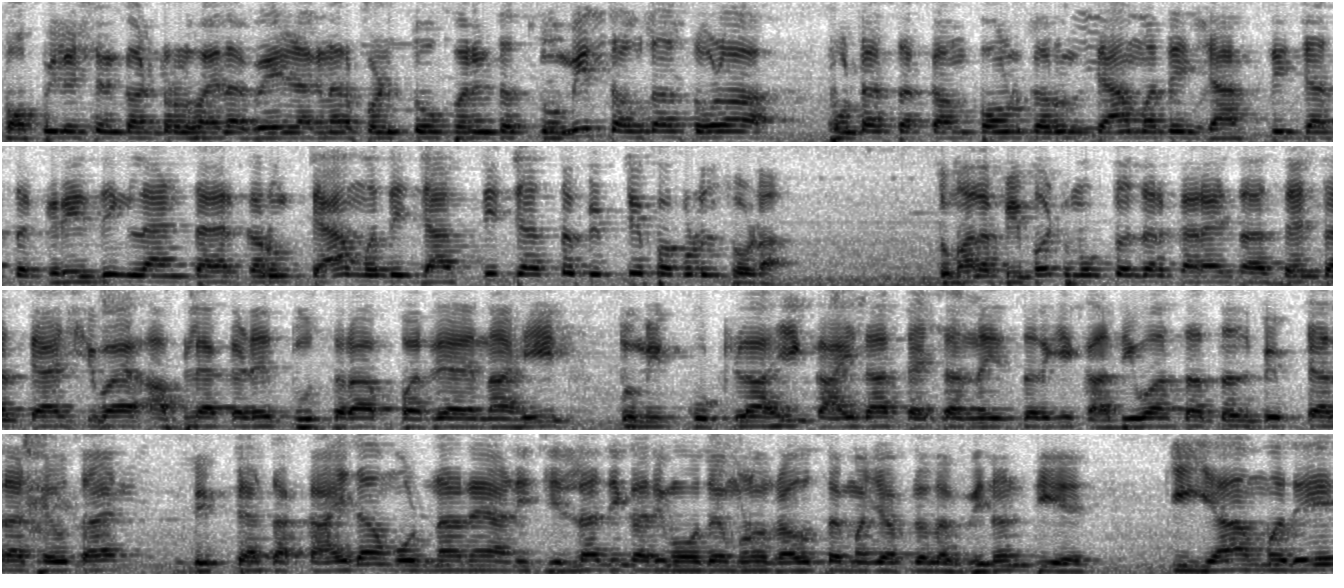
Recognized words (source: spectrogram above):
पॉप्युलेशन कंट्रोल व्हायला वेळ लागणार पण तोपर्यंत तुम्ही चौदा सोळा फुटाचं कंपाऊंड करून त्यामध्ये जास्तीत जास्त ग्रेझिंग लँड तयार करून त्यामध्ये जास्तीत जास्त बिबटे पकडून सोडा. तुम्हाला बिबट मुक्त जर करायचं असेल तर त्याशिवाय आपल्याकडे दुसरा पर्याय नाही. तुम्ही कुठलाही कायदा त्याच्या नैसर्गिक अधिवासातच बिबट्याला ठेवताय. बिबट्याचा कायदा मोडणार नाही आणि जिल्हाधिकारी महोदय म्हणून राऊसाहेब माझी आपल्याला विनंती आहे की यामध्ये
